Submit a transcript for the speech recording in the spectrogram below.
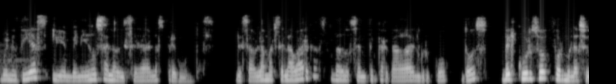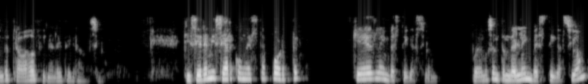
Buenos días y bienvenidos a la Odisea de las Preguntas. Les habla Marcela Vargas, la docente encargada del grupo 2 del curso Formulación de Trabajos Finales de Graduación. Quisiera iniciar con este aporte. ¿Qué es la investigación? Podemos entender la investigación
